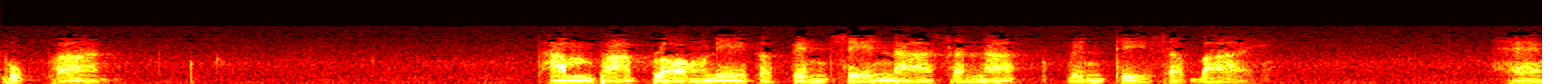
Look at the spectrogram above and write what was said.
พุกพ่านทำผาปลองนี่ก็เป็นเสนาสนะเป็นที่สบาย แห่ง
